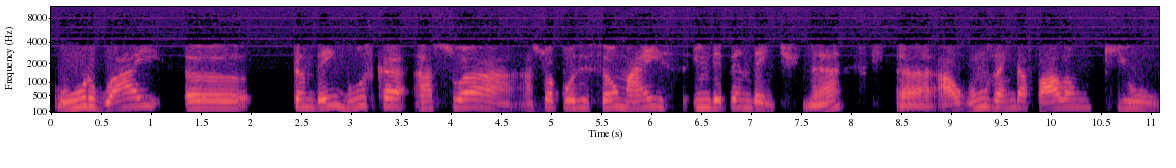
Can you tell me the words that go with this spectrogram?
O Uruguai uh, também busca a sua, a sua posição mais independente. Né? Uh, alguns ainda falam que o,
